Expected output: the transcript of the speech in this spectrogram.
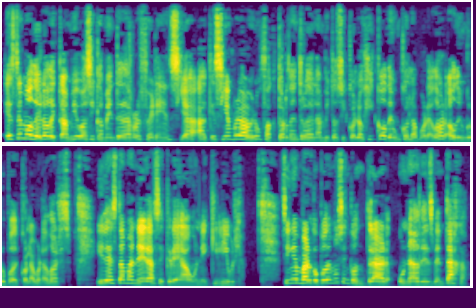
Este modelo de cambio básicamente da referencia a que siempre va a haber un factor dentro del ámbito psicológico de un colaborador o de un grupo de colaboradores, y de esta manera se crea un equilibrio. Sin embargo, podemos encontrar una desventaja,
